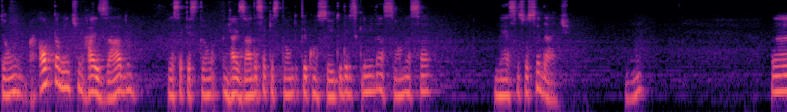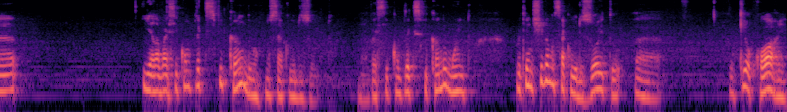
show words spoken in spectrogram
Então, altamente enraizado essa questão, enraizada essa questão do preconceito e da discriminação nessa, nessa sociedade. Uh, e ela vai se complexificando no século XVIII. Né? Vai se complexificando muito. Porque a gente chega no século XVIII, uh, o que ocorre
